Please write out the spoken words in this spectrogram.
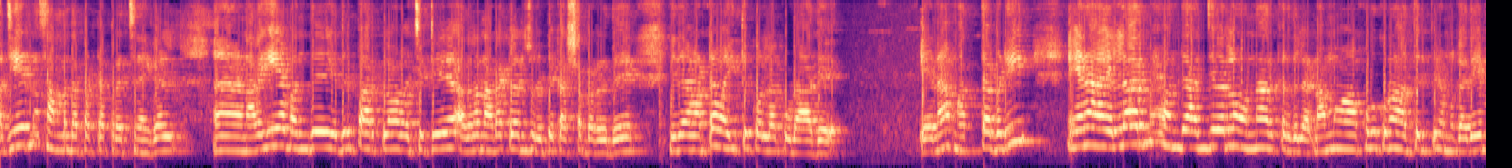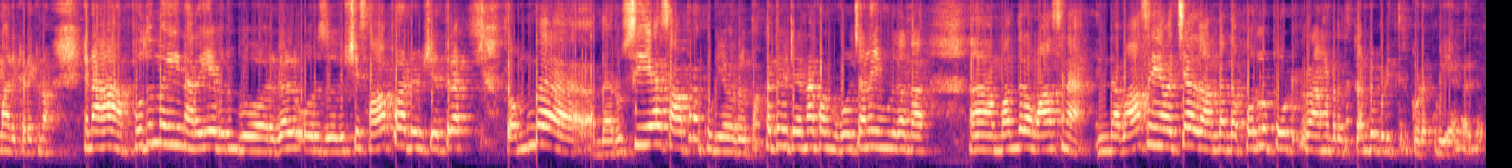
அஜீரண சம்பந்தப்பட்ட பிரச்சனைகள் நிறைய வந்து எதிர்பார்ப்புலாம் வச்சுட்டு அதெல்லாம் நடக்கலைன்னு சொல்லிட்டு கஷ்டப்படுறது இதை மட்டும் வைத்து கொள்ளக்கூடாது. ஏன்னா மற்றபடி ஏன்னா எல்லாருமே வந்து அஞ்சு வரலாம் ஒன்றா இருக்கிறது இல்லை. நம்ம கொடுக்குறோம் திருப்பி நமக்கு அதே மாதிரி கிடைக்கணும். ஏன்னா புதுமை நிறைய விரும்புபவர்கள் ஒரு விஷயம் சாப்பாடு விஷயத்தில் ரொம்ப அந்த ருசியாக சாப்பிடக்கூடியவர்கள். பக்கத்து வீட்டில் என்ன குழம்பு குளிச்சாலும் இவங்களுக்கு அந்த மந்திரம் வந்துடும் வாசனை. இந்த வாசனையை வச்சு அதில் அந்தந்த பொருள் போட்டுக்கிறாங்கன்றதை கண்டுபிடித்து கூடக்கூடியவர்கள்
